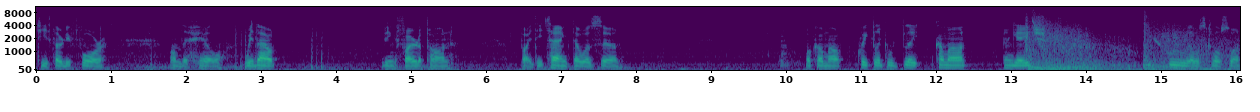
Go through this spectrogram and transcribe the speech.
T-34 on the hill without being fired upon by the tank that was uh, oh come on quickly quickly come on engage ooh that was close one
